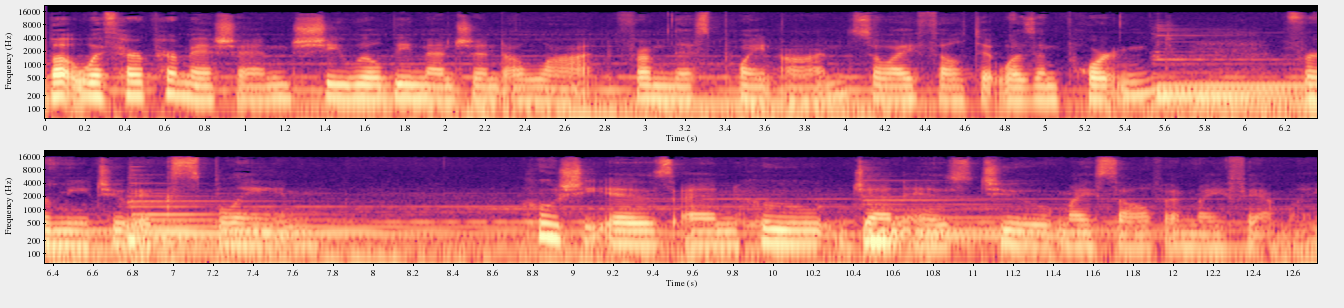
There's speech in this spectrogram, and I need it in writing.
But with her permission, she will be mentioned a lot from this point on, so I felt it was important for me to explain who she is and who Jen is to myself and my family.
